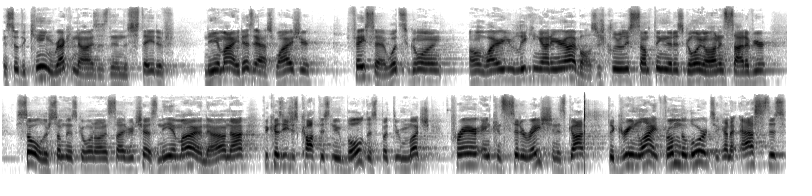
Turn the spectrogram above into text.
And so the king recognizes then the state of Nehemiah. He does ask, Why is your face sad? What's going on? Why are you leaking out of your eyeballs? There's clearly something that is going on inside of your soul. There's something that's going on inside of your chest. Nehemiah now, not because he just caught this new boldness, but through much prayer and consideration, has got the green light from the Lord to kind of ask this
